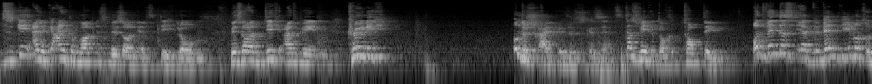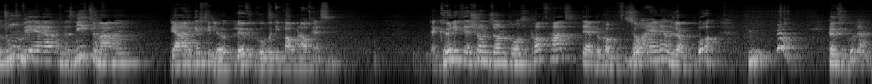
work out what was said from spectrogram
es geht eigentlich gar nicht um Gott, wir sollen jetzt dich loben. Wir sollen dich anbeten. König, unterschreib bitte das Gesetz. Das wäre doch ein Top-Ding. Und wenn, das, wenn jemand so dumm wäre, um das nicht zu machen, ja, da gibt es die Löwegrube, die bauen auch Essen. Der König, der schon so einen großen Kopf hat, der bekommt so eine und sagt, boah, hm, ja, hört sich gut an.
